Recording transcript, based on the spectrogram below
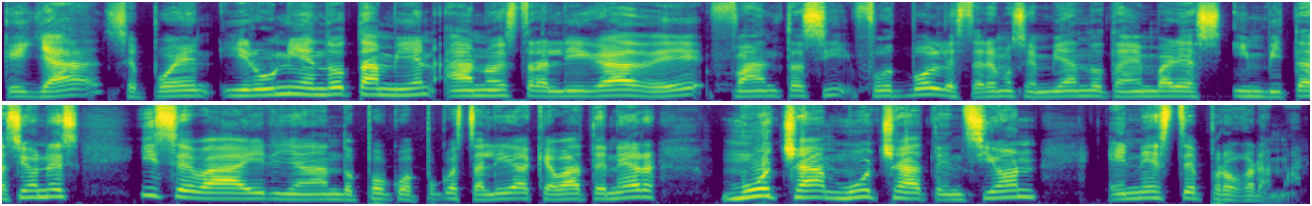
que ya se pueden ir uniendo también a nuestra liga de fantasy fútbol. Le estaremos enviando también varias invitaciones y se va a ir llenando poco a poco esta liga que va a tener mucha, mucha atención en este programa.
